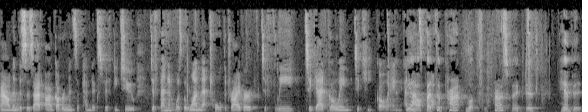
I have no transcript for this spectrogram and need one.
found, and this is at uh, Government's Appendix 52, defendant was the one that told the driver to flee, to get going, to keep going. Yeah, but the prospect of Hibbett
